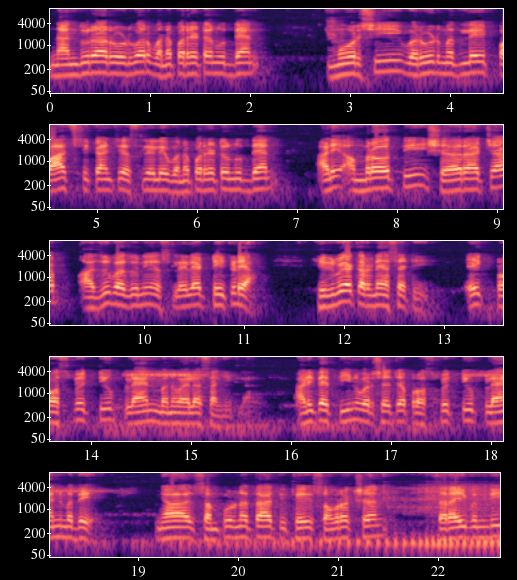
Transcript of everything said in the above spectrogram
नांदुरा रोडवर वनपर्यटन उद्यान मोर्शी वरुडमधले पाच ठिकाणचे असलेले वनपर्यटन उद्यान आणि अमरावती शहराच्या आजूबाजूने असलेल्या टेकड्या हिरव्या करण्यासाठी एक प्रॉस्पेक्टिव्ह प्लॅन बनवायला सांगितला. आणि त्या तीन वर्षाच्या प्रॉस्पेक्टिव्ह प्लॅनमध्ये संपूर्णतः तिथे संरक्षण चराईबंदी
